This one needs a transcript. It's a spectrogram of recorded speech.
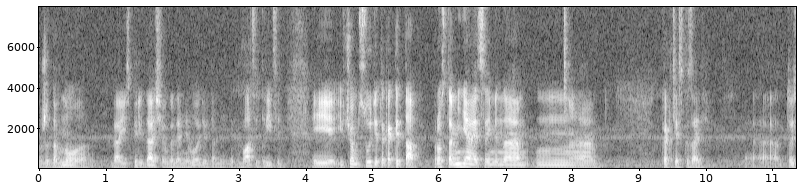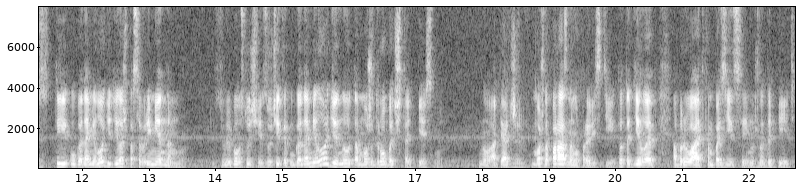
уже давно, да, есть передача «Угадай мелодию», там лет 20-30. И, и в чем суть? Это как этап. Просто меняется именно, э, как тебе сказать, э, то есть ты «Угадай мелодию» делаешь по-современному. В любом случае звучит как «Угадай мелодию», но там может робот читать песню ну, опять же, можно по-разному провести. Кто-то делает, обрывает композиции, нужно допеть.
